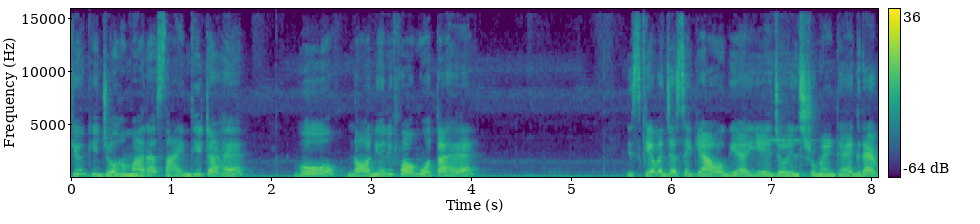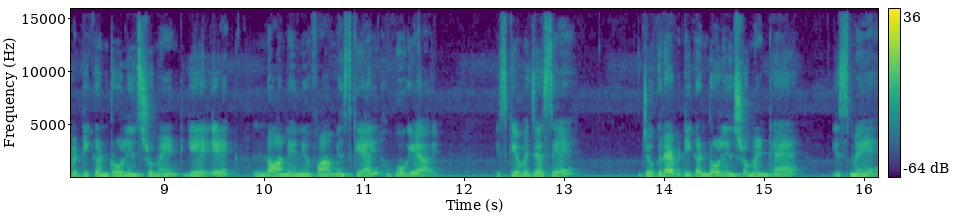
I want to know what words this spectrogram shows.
क्योंकि जो हमारा साइन थीटा है वो नॉन यूनिफॉर्म होता है। इसके वजह से क्या हो गया, ये जो इंस्ट्रूमेंट है ग्रेविटी कंट्रोल इंस्ट्रूमेंट ये एक नॉन यूनिफॉर्म स्केल हो गया। इसके वजह से जो ग्रेविटी कंट्रोल इंस्ट्रूमेंट है, इसमें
